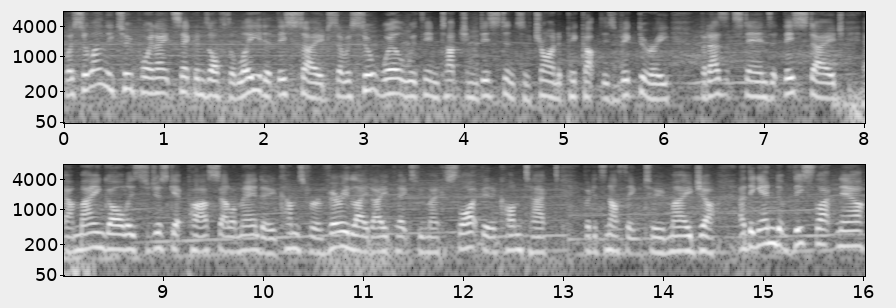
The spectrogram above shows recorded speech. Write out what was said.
We're still only 2.8 seconds off the lead at this stage, so we're still well within touching distance of trying to pick up this victory. But as it stands at this stage, our main goal is to just get past Salamander, who comes for a very late apex. We make a slight bit of contact, but it's nothing too major. At the end of this lap now,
